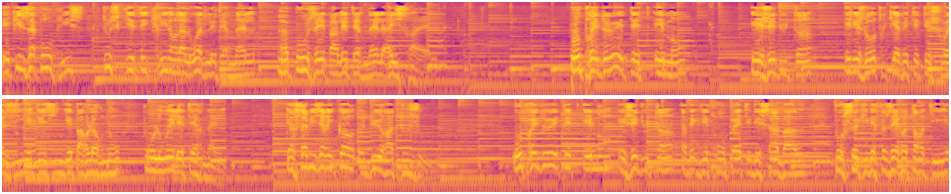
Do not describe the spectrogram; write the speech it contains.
et qu'ils accomplissent tout ce qui est écrit dans la loi de l'Éternel, imposée par l'Éternel à Israël. Auprès d'eux étaient Aimon et Gédutin et les autres qui avaient été choisis et désignés par leur nom pour louer l'Éternel, car sa miséricorde dure toujours. Auprès d'eux étaient Aimon et Gédutin avec des trompettes et des cymbales pour ceux qui les faisaient retentir,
